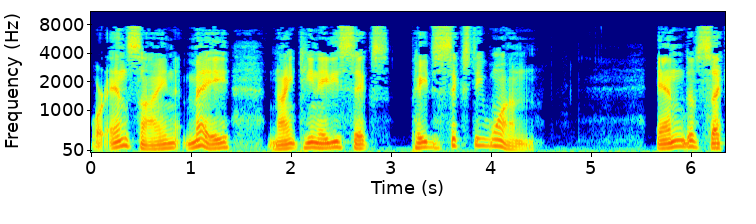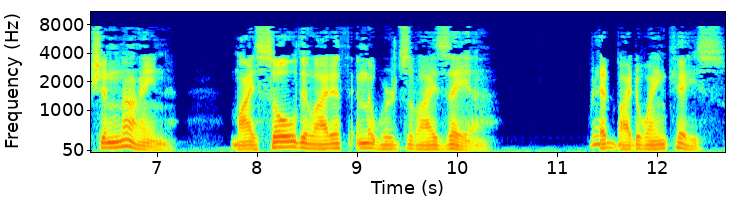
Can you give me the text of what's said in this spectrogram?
or Ensign, May 1986, page 61. End of section 9. My soul delighteth in the words of Isaiah. Read by Dwayne Case.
